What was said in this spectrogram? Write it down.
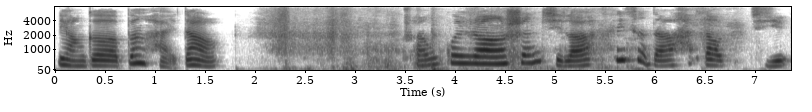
两个笨海盗，船柜上升起了黑色的海盗旗，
